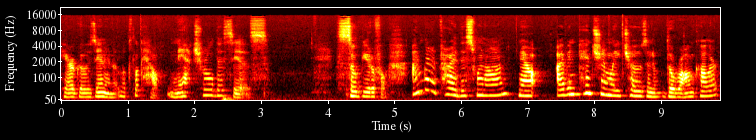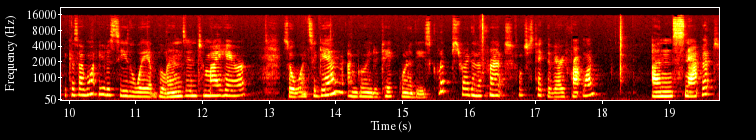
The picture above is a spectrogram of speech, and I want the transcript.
Hair goes in and it looks, look how natural this is. So beautiful. I'm going to try this one on. Now, I've intentionally chosen the wrong color because I want you to see the way it blends into my hair. So once again, I'm going to take one of these clips right in the front. We'll just take the very front one, unsnap it,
